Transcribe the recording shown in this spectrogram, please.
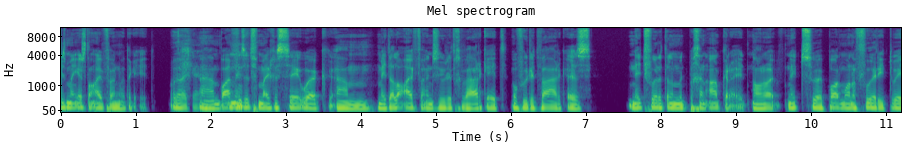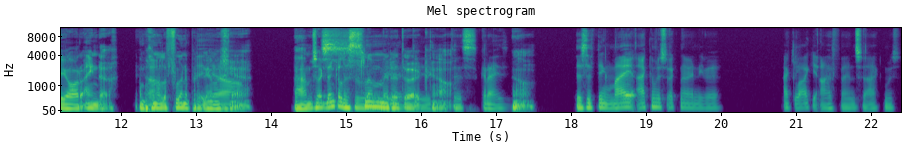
hierdie is my eerste iPhone wat ek het. Okay. Ehm um, baie mense het vir my gesê ook ehm um, met hulle iPhones hoe dit gewerk het of hoe dit werk is net voordat hulle moet begin upgrade, nou net so 'n paar maande voor die 2 jaar eindig, dan begin Ja. hulle fone probleme Ja. gee. Ehm um, so ek dink hulle is slim met dit weird, ook. dude. Ja. Dis crazy. Ja. Dis die ding, my ek moes ook nou 'n nuwe ek like die iPhone, so ek moes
